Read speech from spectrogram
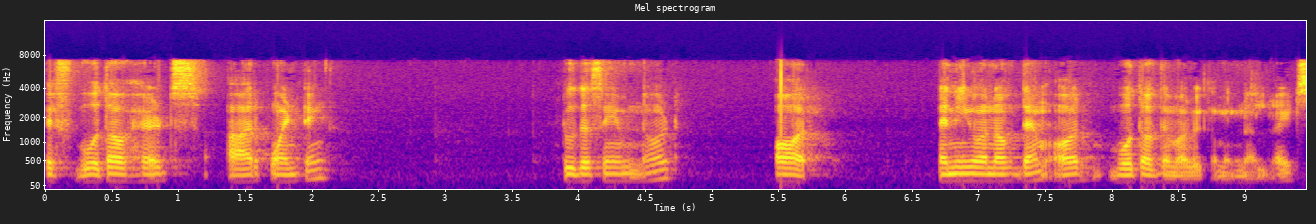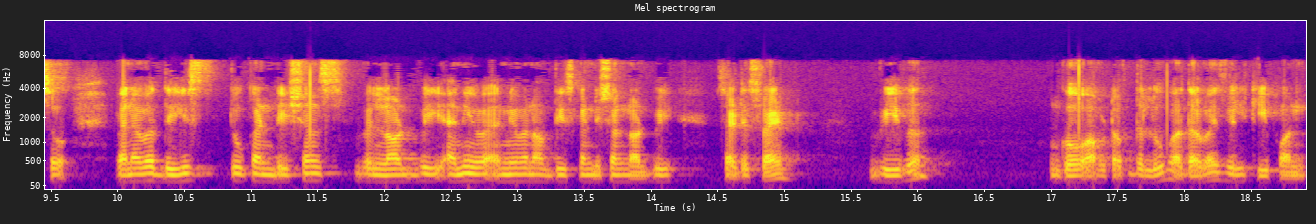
if both our heads are pointing to the same node or any one of them or both of them are becoming null, right? So whenever these two conditions will not be, any, any one of these conditions not be satisfied, we will go out of the loop. Otherwise, we'll keep on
